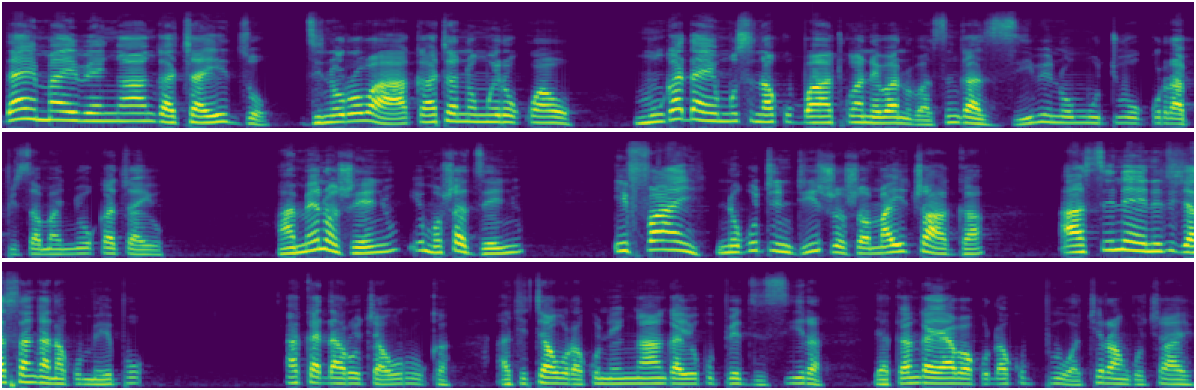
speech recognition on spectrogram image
Dai maive n'anga chaidzo dzinorova hakata nomwero kwawo mungadai musina kubatwa nevanhu vasingazivi nomuti wokurapisa manyoka chaiwo hameno zvenyu imhosva dzenyu. Ifai nokuti ndizvo zvamaitsvaga asi neni tichasangana kumhepo. Akadaro chauruka achitaura kune n'anga yokupedzisira yakanga yava kuda kupiwa chirango chayo.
